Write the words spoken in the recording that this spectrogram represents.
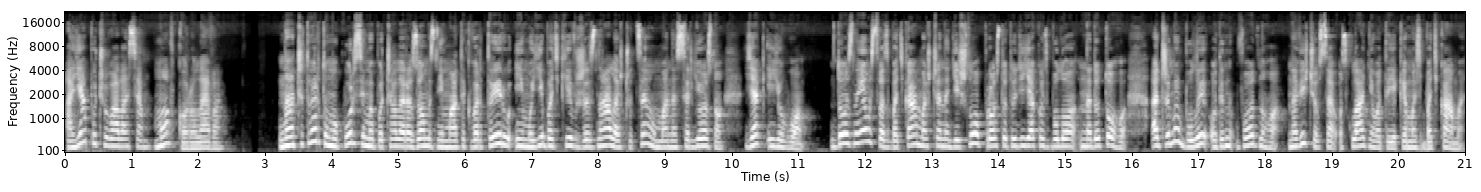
а я почувалася, мов королева. На четвертому курсі ми почали разом знімати квартиру, і мої батьки вже знали, що це у мене серйозно, як і його. До знайомства з батьками ще не дійшло, просто тоді якось було не до того, адже ми були один в одного. Навіщо все ускладнювати якимись батьками?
